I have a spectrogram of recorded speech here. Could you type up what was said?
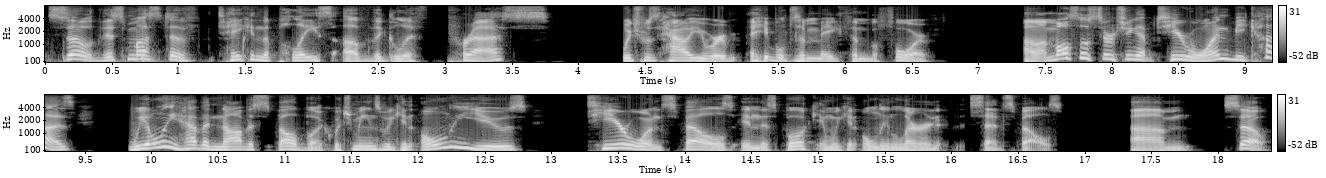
So this must have taken the place of the glyph press, which was how you were able to make them before. Um, I'm also searching up tier one because we only have a novice spell book, which means we can only use tier one spells in this book and we can only learn said spells. Um, so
